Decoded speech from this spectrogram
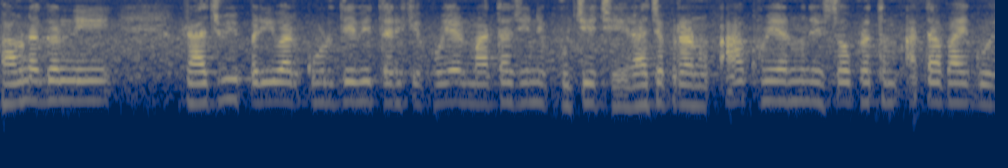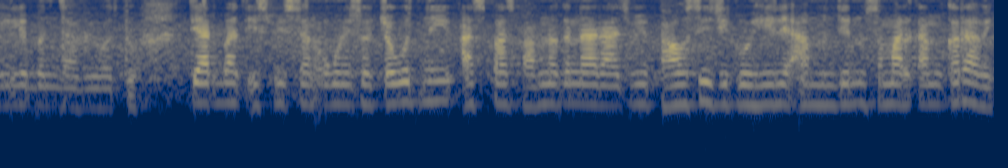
ભાવનગરની રાજવી પરિવાર કુળદેવી તરીકે ખોડિયાર માતાજીને પૂજે છે. રાજપરાનું આ ખોડિયાર મંદિર સૌપ્રથમ આતાભાઈ ગોહિલે બંધાવ્યું હતું. ત્યારબાદ ઈસવીસન ઓગણીસો ચૌદની આસપાસ ભાવનગરના રાજવી ભાવસિંહજી ગોહિલે આ મંદિરનું સમારકામ કરાવી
